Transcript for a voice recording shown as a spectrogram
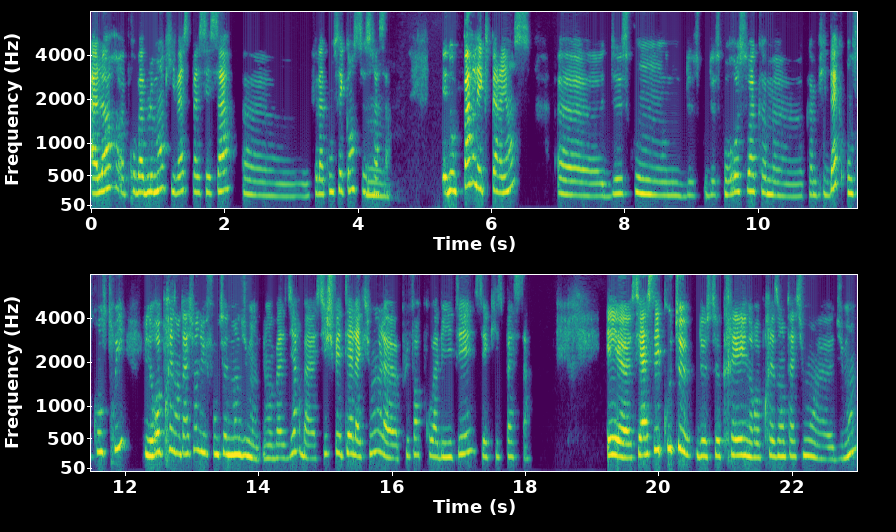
alors probablement qu'il va se passer ça, que la conséquence, ce sera mmh. ça. Et donc, par l'expérience, de ce qu'on de, ce qu'on reçoit comme, comme feedback, on se construit une représentation du fonctionnement du monde. Et on va se dire, bah, si je fais telle action, la plus forte probabilité, c'est qu'il se passe ça. Et c'est assez coûteux de se créer une représentation du monde.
